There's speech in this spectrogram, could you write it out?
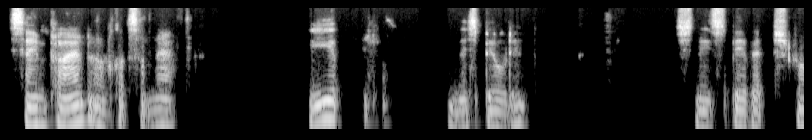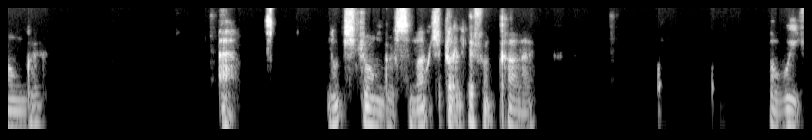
same plan. Oh, I've got some now. Yep. In this building. Just needs to be a bit stronger. Ah, not stronger so much, but a different colour. A weak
